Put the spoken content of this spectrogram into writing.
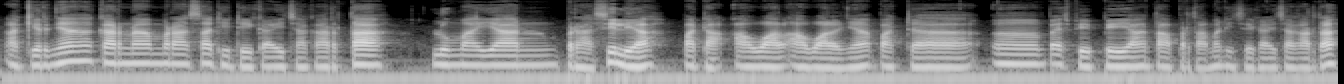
Akhirnya karena merasa di DKI Jakarta lumayan berhasil ya pada awal-awalnya pada eh, PSBB yang tahap pertama di DKI Jakarta.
